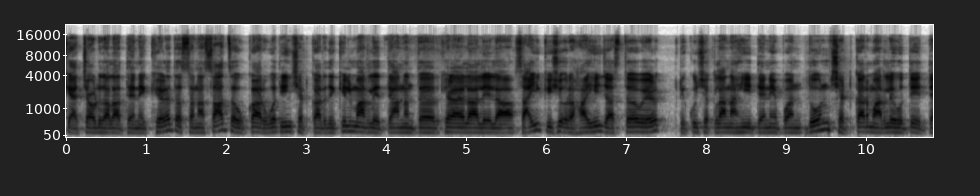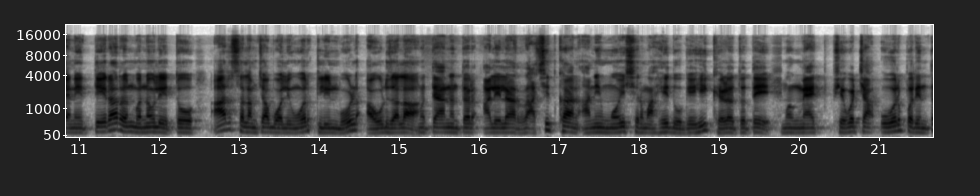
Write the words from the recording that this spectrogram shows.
कॅचआऊट झाला. त्याने खेळत असताना सात चौकार व तीन षटकार देखील मारले. त्यानंतर खेळायला आलेला साई किशोर हाही जास्त वेळ टिकू शकला नाही. त्याने पण दोन षटकार मारले होते. त्याने तेरा रन बनवले. तो आर सलामच्या बॉलिंगवर क्लीन बोल्ड आऊट झाला. मग त्यानंतर आलेला राशिद खान आणि मोहित शर्मा हे दोघेही खेळत होते. मग मॅच शेवटच्या ओव्हरपर्यंत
